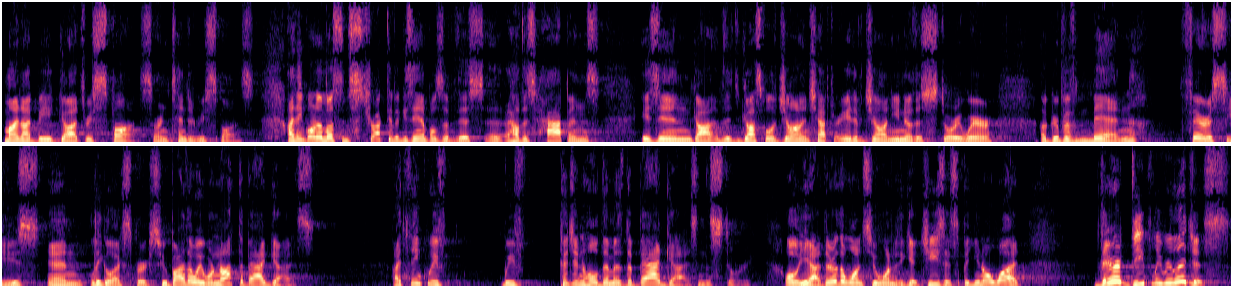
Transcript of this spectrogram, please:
might not be God's response or intended response. I think one of the most instructive examples of this, uh, how this happens, is in God, the Gospel of John, in chapter 8 of John. You know this story where a group of men, Pharisees and legal experts, who, by the way, were not the bad guys. I think we've, we've pigeonholed them as the bad guys in this story. Oh, yeah, they're the ones who wanted to get Jesus. But you know what? They're deeply religious.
